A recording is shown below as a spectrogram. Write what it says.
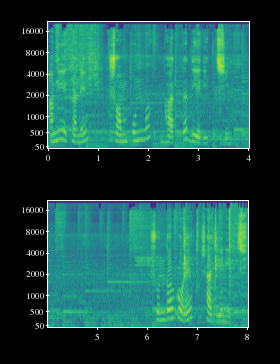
আমি এখানে সম্পূর্ণ ভাতটা দিয়ে দিচ্ছি। সুন্দর করে সাজিয়ে নিচ্ছি।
